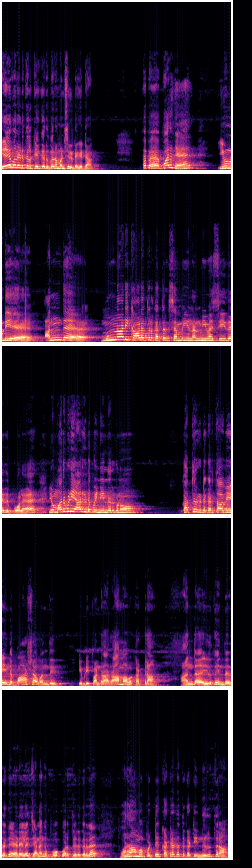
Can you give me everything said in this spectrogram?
தேவனிடத்தில் கேட்கறது பேர் மனுஷங்கிட்ட கேட்டான் அப்போ பாருங்க இவனுடைய அந்த முன்னாடி காலத்தில் கத்தருக்கு செம்மையும் நன்மையுமா செய்தது போல இவன் மறுபடியும் யார்கிட்ட போய் நின்று இருக்கணும்? கத்தர்கிட்ட கர்த்தாவே இந்த பாஷா வந்து இப்படி பண்ணுறான் ராமாவை கட்டுறான். அந்த இதுக்கும் இந்த இதுக்கும் இடையில ஜனங்க போக்குவரத்து இருக்கிறத பொறாமப்பட்டு கட்டடத்தை கட்டி நிறுத்துறான்.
